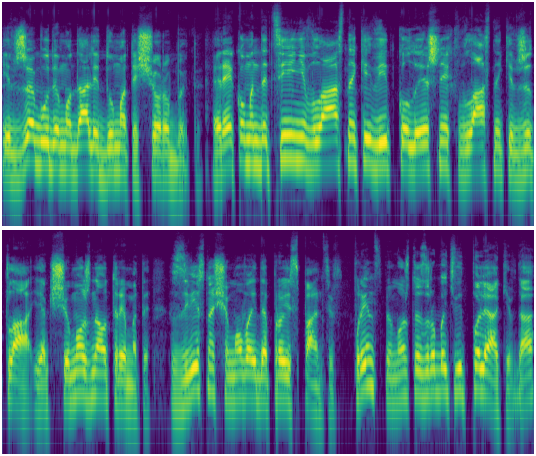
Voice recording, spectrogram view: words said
і вже будемо далі думати, що робити. Рекомендаційні власники від колишніх власників житла, якщо можна отримати. Звісно, що мова йде про іспанців. В принципі, можете зробити від поляків, да?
